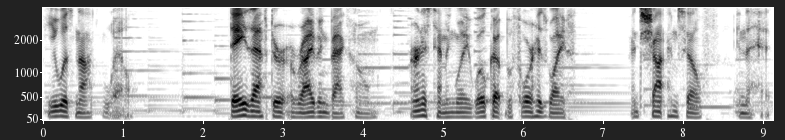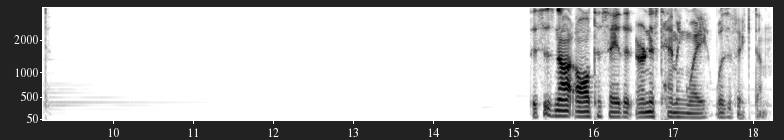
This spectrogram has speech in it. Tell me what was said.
He was not well. Days after arriving back home, Ernest Hemingway woke up before his wife and shot himself in the head. This is not all to say that Ernest Hemingway was a victim.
